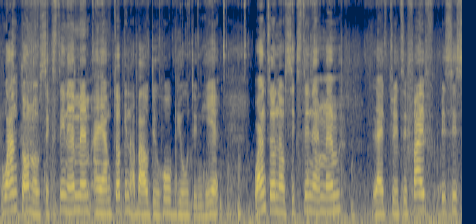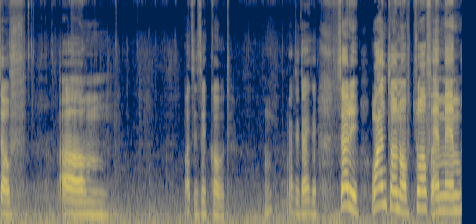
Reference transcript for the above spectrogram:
one ton of 16 mm i am talking about the whole building here one ton of 16 mm like 25 pieces of um what is it called? Hmm? what did i say? Sorry one ton of 12 mm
